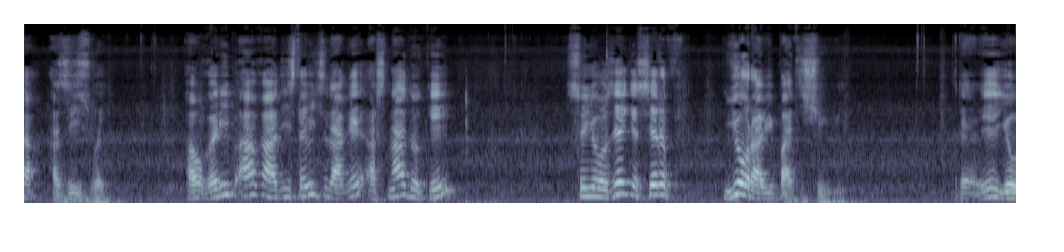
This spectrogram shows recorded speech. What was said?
ته عزیز وي او غریب هغه حدیث ته وی چې داغه اسنادو کې سيوزه کې صرف یو راوی پاتې شي وي یو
